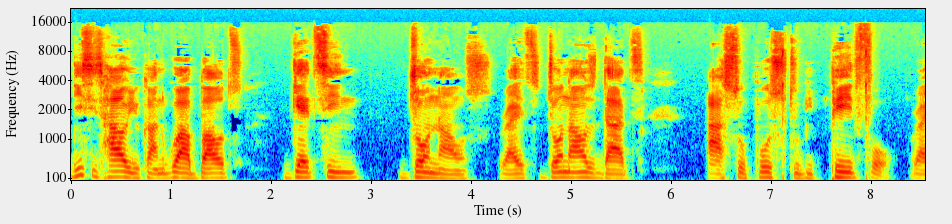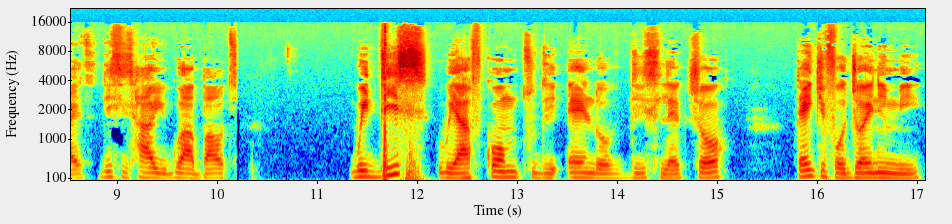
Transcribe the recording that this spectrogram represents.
this is how you can go about getting journals, right? Journals that are supposed to be paid for, right? This is how you go about. With this, we have come to the end of this lecture. Thank you for joining me.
